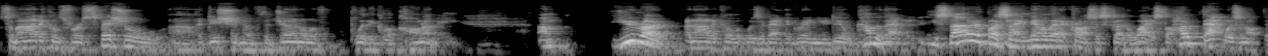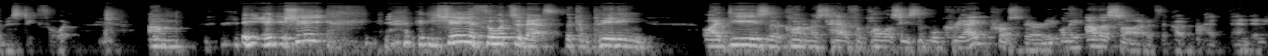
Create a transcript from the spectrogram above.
some articles for a special uh, edition of the Journal of Political Economy. Um, you wrote an article that was about the Green New Deal. Come to that. You started it by saying, never let a crisis go to waste. I hope that was an optimistic thought. Um, can, you share, can you share your thoughts about the competing ideas that economists have for policies that will create prosperity on the other side of the COVID pandemic?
